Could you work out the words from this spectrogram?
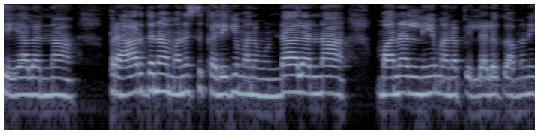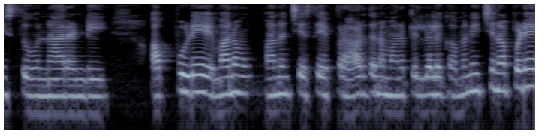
చేయాలన్నా ప్రార్థన మనసు కలిగి మనం ఉండాలన్నా మనల్ని మన పిల్లలు గమనిస్తూ ఉన్నారండి. అప్పుడే మనం మనం చేసే ప్రార్థన మన పిల్లలు గమనించినప్పుడే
